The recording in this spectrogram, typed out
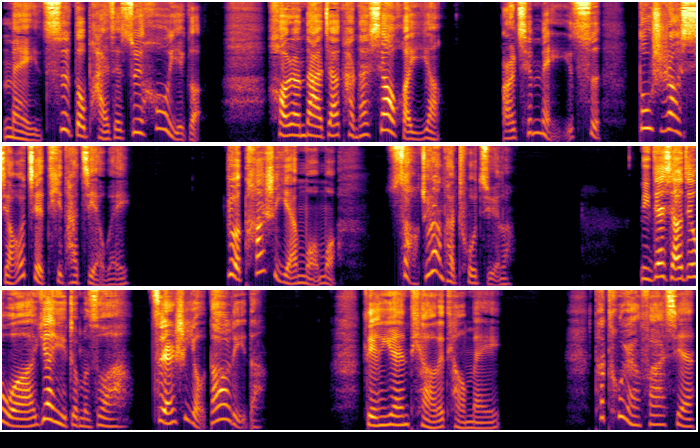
每次都排在最后一个，好让大家看他笑话一样，而且每一次都是让小姐替他解围。若他是严嬷嬷，早就让他出局了。你家小姐我愿意这么做。”自然是有道理的。凌渊挑了挑眉，他突然发现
